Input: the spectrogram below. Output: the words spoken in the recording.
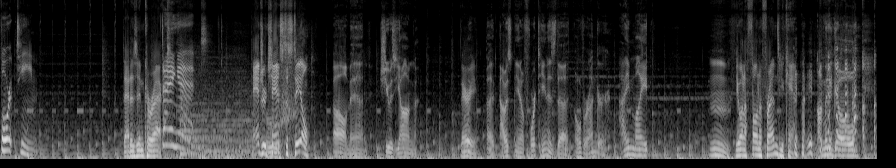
14. That is incorrect. Dang it. Andrew, chance to steal. Oh man, she was young, Very. but I was. You know, 14 is the over under. I might. Hmm. Do you want to phone a friend? You can. I'm gonna go.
